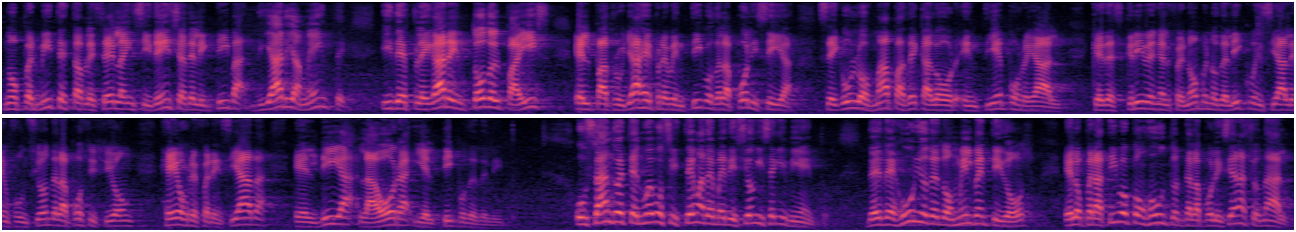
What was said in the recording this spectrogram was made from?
nos permite establecer la incidencia delictiva diariamente y desplegar en todo el país el patrullaje preventivo de la policía según los mapas de calor en tiempo real que describen el fenómeno delincuencial en función de la posición georreferenciada, el día, la hora y el tipo de delito. Usando este nuevo sistema de medición y seguimiento, desde junio de 2022, el operativo conjunto entre la Policía Nacional,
